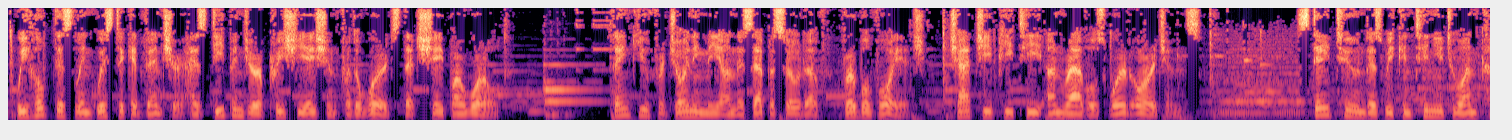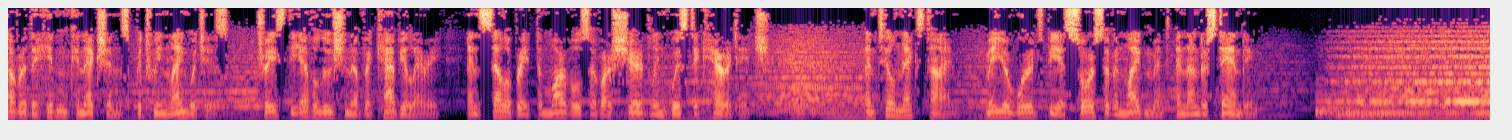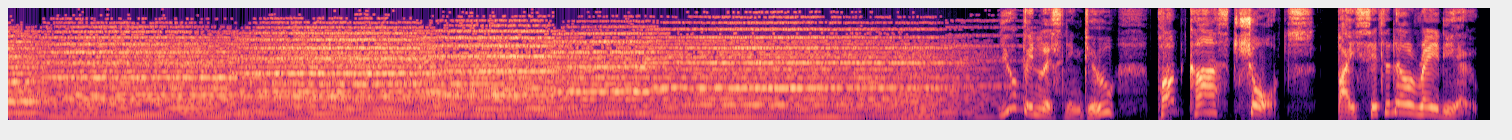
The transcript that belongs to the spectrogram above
We hope this linguistic adventure has deepened your appreciation for the words that shape our world. Thank you for joining me on this episode of Verbal Voyage ChatGPT Unravels Word Origins. Stay tuned as we continue to uncover the hidden connections between languages, trace the evolution of vocabulary, and celebrate the marvels of our shared linguistic heritage. Until next time, may your words be a source of enlightenment and understanding. You've been listening to Podcast Shorts by Citadel Radio.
